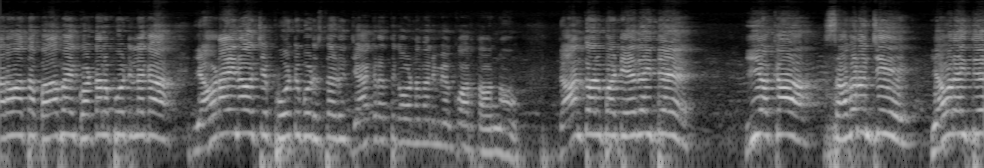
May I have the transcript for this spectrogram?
తర్వాత బాబాయ్ గొడ్డల పోటీలుగా ఎవడైనా వచ్చి పోటీ పొడుస్తాడు. జాగ్రత్తగా ఉండమని మేము కోరుతా ఉన్నాం. దాంతో పాటు ఏదైతే ఈ యొక్క సభ నుంచి ఎవరైతే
